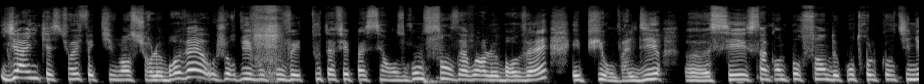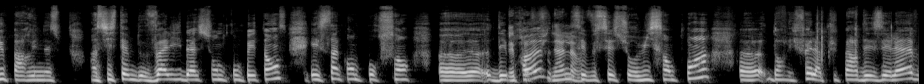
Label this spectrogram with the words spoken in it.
Il y a une question effectivement sur le brevet. Aujourd'hui, vous pouvez tout à fait passer en seconde sans avoir le brevet. Et puis, on va le dire, euh, c'est 50% de contrôle continu par une, un système de validation de compétences et 50% euh, d'épreuves. C'est sur 800 points. Euh, dans les faits, la plupart des élèves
